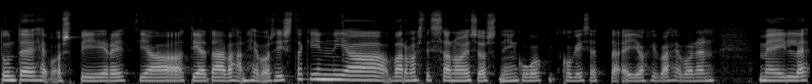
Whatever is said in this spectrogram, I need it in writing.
tuntee hevospiirit ja tietää vähän hevosistakin ja varmasti sanoisi, jos niin kuin kokisi, että ei ole hyvä hevonen meille,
